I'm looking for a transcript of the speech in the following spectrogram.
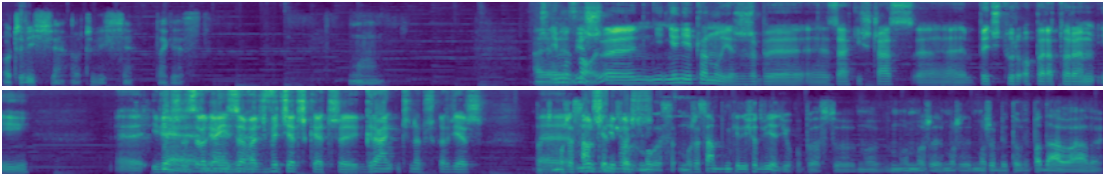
Oczywiście, oczywiście, tak jest. No. Czyli mówisz, no. nie, nie planujesz, żeby e, za jakiś czas być tur operatorem i i wiesz, nie, zorganizować nie, nie. wycieczkę, czy grań, czy na przykład wiesz. Znaczy, może, sam kiedyś, może sam bym kiedyś odwiedził po prostu. Może, może, może by to wypadało, ale,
